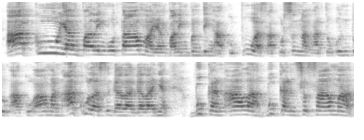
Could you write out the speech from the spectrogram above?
Aku yang paling utama, yang paling penting aku puas, aku senang, aku untung, aku aman, akulah segala-galanya. Bukan Allah, bukan sesama.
